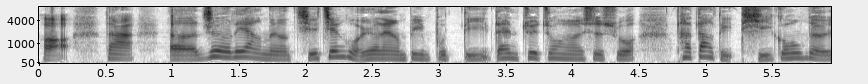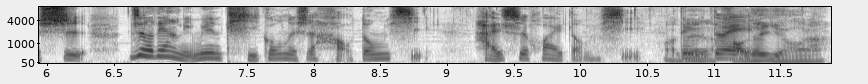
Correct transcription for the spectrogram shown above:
啊。那呃，热量呢？其实坚果热量并不低，但最重要的是说，它到底提供的是热量里面提供的是好东西。还是坏东西，对不对？好的油啦，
